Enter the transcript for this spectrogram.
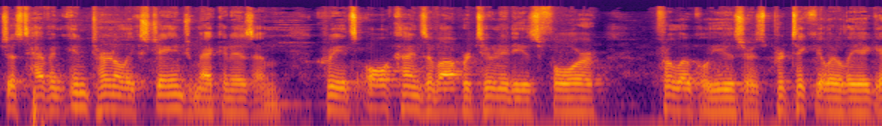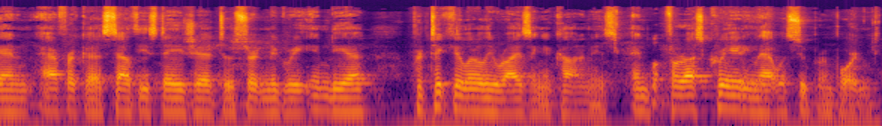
just have an internal exchange mechanism creates all kinds of opportunities for for local users, particularly again Africa, Southeast Asia, to a certain degree India, particularly rising economies. And for us, creating that was super important.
